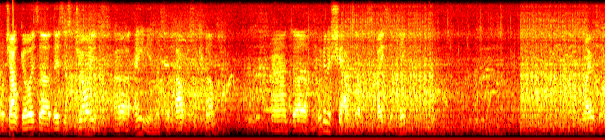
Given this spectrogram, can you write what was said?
Watch out, guys. Uh, there's this giant uh, alien that's about to come, and uh, we're gonna shit ourselves, basically. Where is it?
